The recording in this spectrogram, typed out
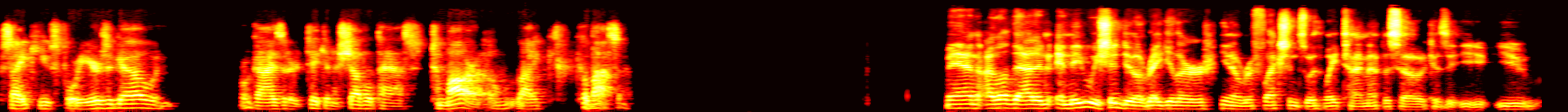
site Qs four years ago, and or guys that are taking a shovel pass tomorrow, like Kielbasa. Man, I love that, and, and maybe we should do a regular, you know, reflections with wait time episode because you you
